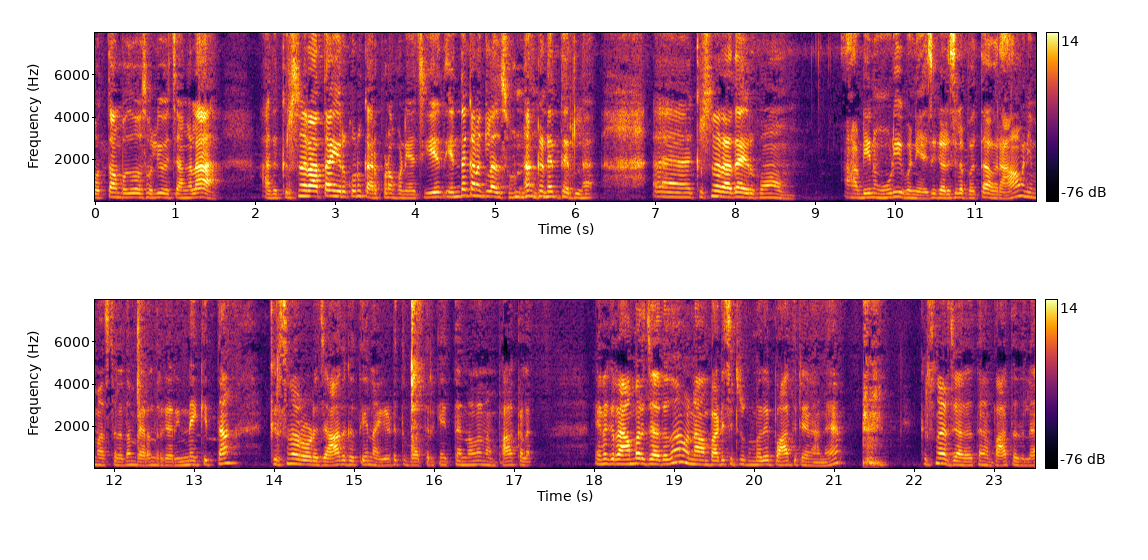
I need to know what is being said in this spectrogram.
பொத்தாம் பொதுவாக சொல்லி வச்சாங்களா? அது கிருஷ்ணராக தான் இருக்கும்னு கற்பனை பண்ணியாச்சு. எ எந்த கணக்கில் அது சொன்னாங்கன்னே தெரில கிருஷ்ணராக தான் இருக்கும் அப்படின்னு முடிவு பண்ணியாச்சு. கடைசியில் பார்த்தா அவர் ஆவணி மாதத்தில் தான் பிறந்திருக்காரு. இன்றைக்கி தான் கிருஷ்ணரோட ஜாதகத்தையும் நான் எடுத்து பார்த்துருக்கேன். இத்தனை நாளாக நான் பார்க்கல. எனக்கு ராமர் ஜாதகம் நான் படிச்சுட்டு இருக்கும்போதே பார்த்துட்டேன் நான். கிருஷ்ணர் ஜாதகத்தை நான் பார்த்ததில்ல.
